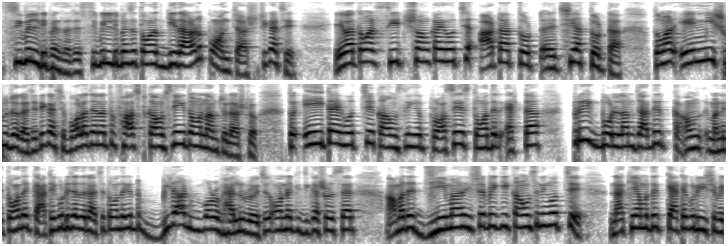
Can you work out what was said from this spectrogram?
সিভিল ডিফেন্স আছে, সিভিল ডিফেন্সে তোমার গিয়ে দাঁড়াল পঞ্চাশ, ঠিক আছে? এবার তোমার সিট সংখ্যায় হচ্ছে আটাত্তরটা ছিয়াত্তরটা। তোমার এমনি সুযোগ আছে, ঠিক আছে? বলা যায় না তো ফার্স্ট কাউন্সিলিংয়ে তোমার নাম চলে আসলো। তো এইটাই হচ্ছে কাউন্সিলিংয়ের প্রসেস তোমাদের একটা ট্রিক বললাম, যাদের মানে তোমাদের ক্যাটেগরি যাদের আছে, তোমাদের একটা বিরাট বড় ভ্যালু রয়েছে। অনেকে জিজ্ঞাসা করে স্যার, আমাদের জিএমআর হিসেবে কি কাউন্সিলিং হচ্ছে? নাকি আমাদের ক্যাটেগরি হিসেবে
